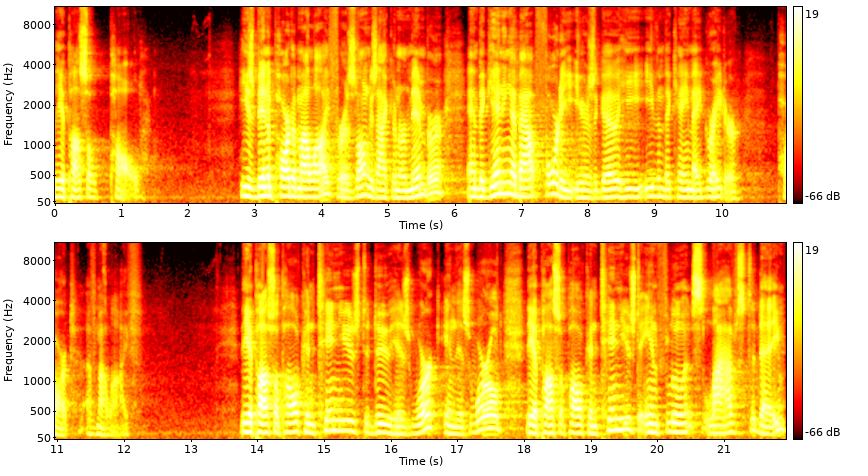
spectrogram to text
the Apostle Paul. He has been a part of my life for as long as I can remember, and beginning about 40 years ago, he even became a greater part of my life. The Apostle Paul continues to do his work in this world. The Apostle Paul continues to influence lives today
